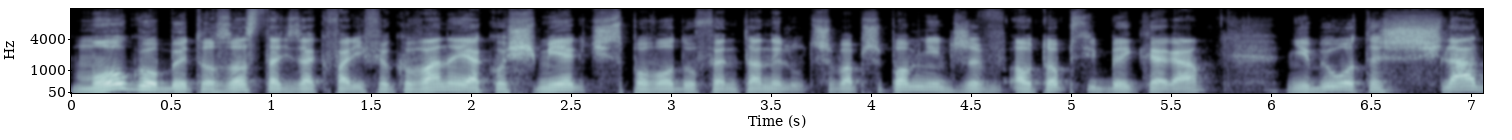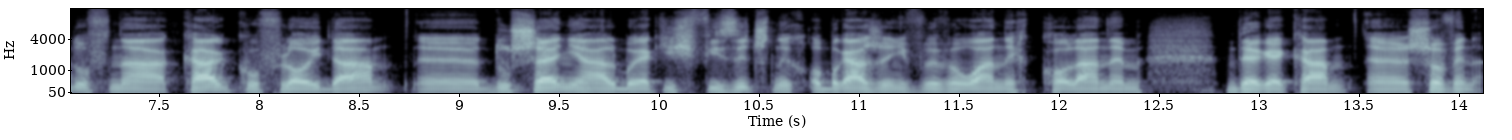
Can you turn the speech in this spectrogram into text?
mogłoby to zostać zakwalifikowane jako śmierć z powodu fentanylu. Trzeba przypomnieć, że w autopsji Bakera nie było też śladów na karku Floyda, e, duszenia albo jakichś fizycznych obrażeń wywołanych kolanem Dereka e, Chauvin'a.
